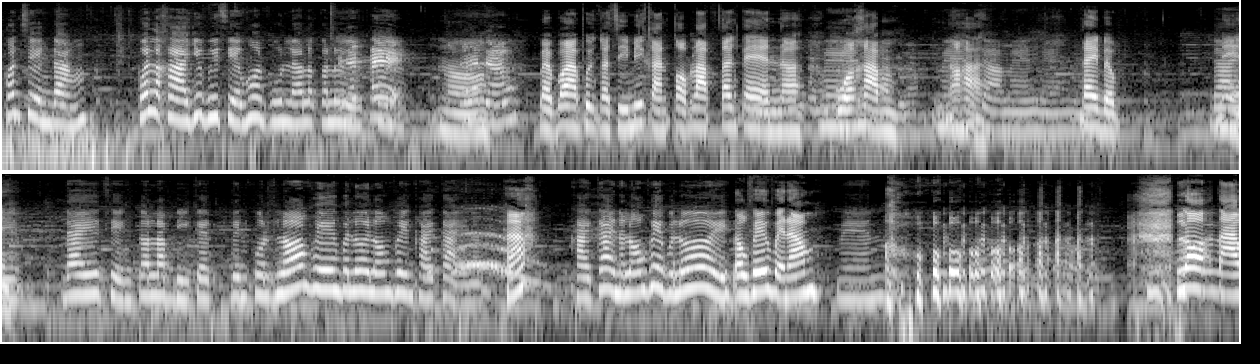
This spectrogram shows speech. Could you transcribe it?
เพิ่นเสียงดังเพิ่นราคายืดพื้นเสียงฮอดพูนแล้วแล้วก็เลยเนาะแบบว่าเพิ่นก็สิมีการตอบรับตั้งแต่นะแม่หัวค่แม่ำเนาะค่ะจ้าแมนแมนได้แบบได้นี่ ได้เสียงต้อนรับดีแกเป็นคนร้องเพลงไปเลยร้องเพลงขายไก่นะฮะขายไก่นะร้องเพลงไปเลยลองเพลงไปนํแมนเลาะตาม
